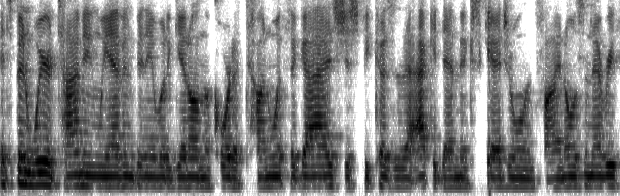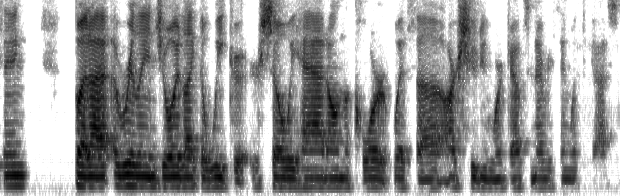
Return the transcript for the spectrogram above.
it's been weird timing. We haven't been able to get on the court a ton with the guys just because of the academic schedule and finals and everything. But I really enjoyed like the week or so we had on the court with uh, our shooting workouts and everything with the guys.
